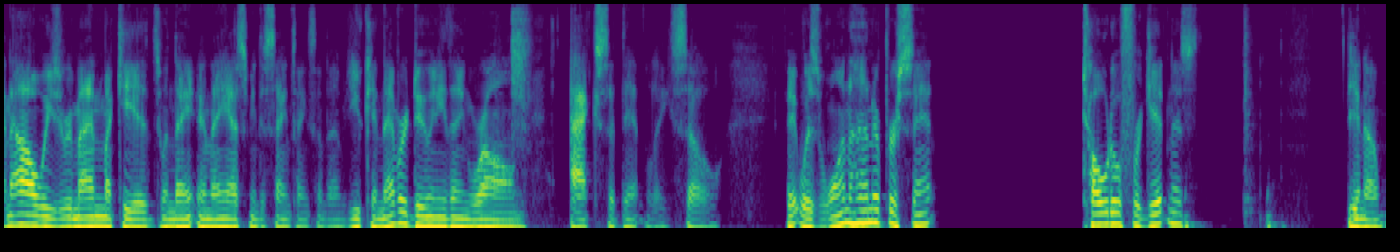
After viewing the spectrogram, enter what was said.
I and I always remind my kids when they and they ask me the same thing sometimes. You can never do anything wrong accidentally. So if it was one hundred percent total forgiveness, you know,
